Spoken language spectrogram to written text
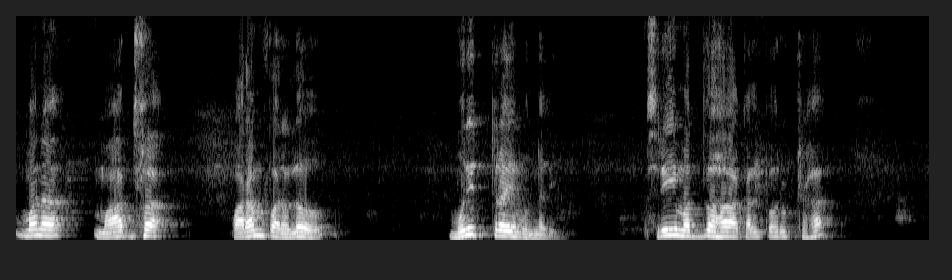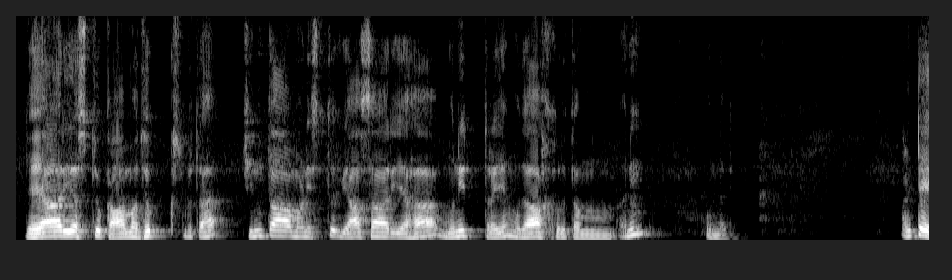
మన మాధ్వ పరంపరలో మునిత్రయం ఉన్నది శ్రీమధ్వ కల్పవృక్ష జయార్యస్తు కామధుక్ స్మృత చింతామణిస్తు వ్యాసార్య మునిత్రయం ఉదాహృతం అని ఉన్నది. అంటే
